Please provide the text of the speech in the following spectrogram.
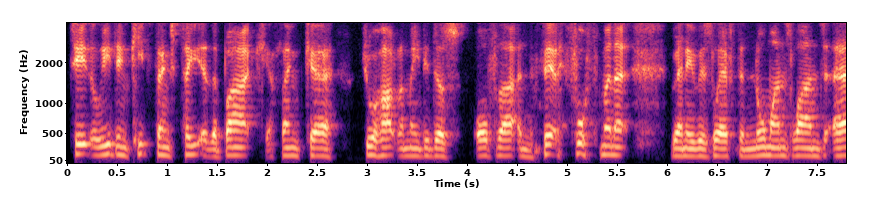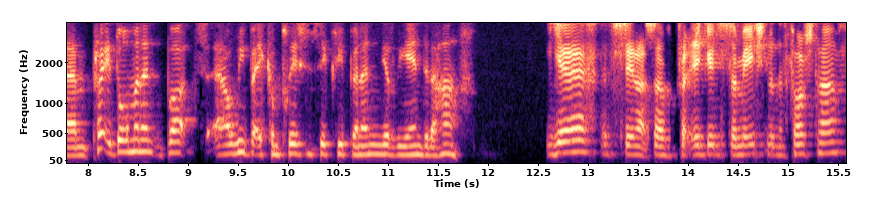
take the lead and keep things tight at the back. I think uh, Joe Hart reminded us of that in the 34th minute when he was left in no man's land. Um, pretty dominant, but a wee bit of complacency creeping in near the end of the half. Yeah, I'd say that's a pretty good summation of the first half.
